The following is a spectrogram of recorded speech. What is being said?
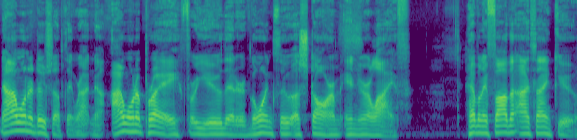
Now, I want to do something right now. I want to pray for you that are going through a storm in your life. Heavenly Father, I thank you.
